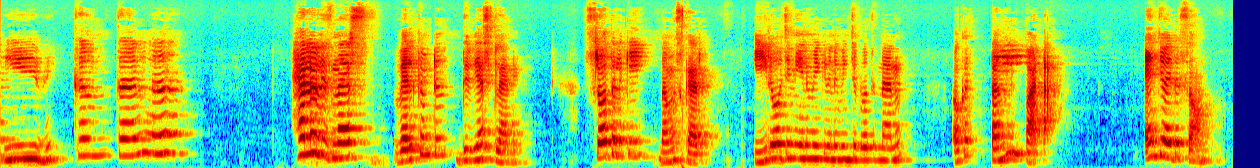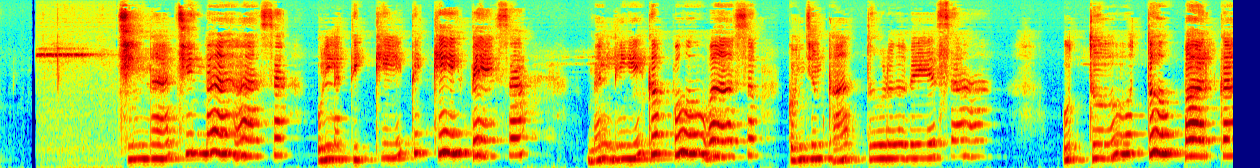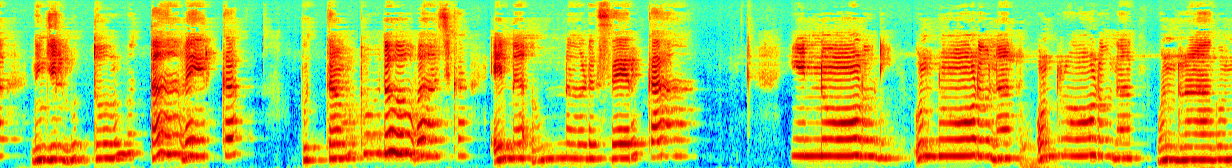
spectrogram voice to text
ఈ వెక్కం తల hello listeners welcome to Divya's planet శ్రోతలకి నమస్కారం ఈరోజు నేను మీకు వినిపించబోతున్నాను ఒక తమిళ్ పాట ఎంజాయ్ ద సాంగ్ చిన్న చిన్న ఆశ ఉల్ల తిక్కి తిక్కి పేస మల్లిగప్పు వాసం కొంచెం காத்தோடு வேச உத்து உத்து பார்க்க நெஞ்சில் முத்து முத்தா வேர்க்க. புத்தம் புது வாசிக்க என்ன உன்னோடு சேர்க்க? என்னோடு நீ உன்னோடு நான் ஒன்றோடு நான் ஒன்றாகும்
